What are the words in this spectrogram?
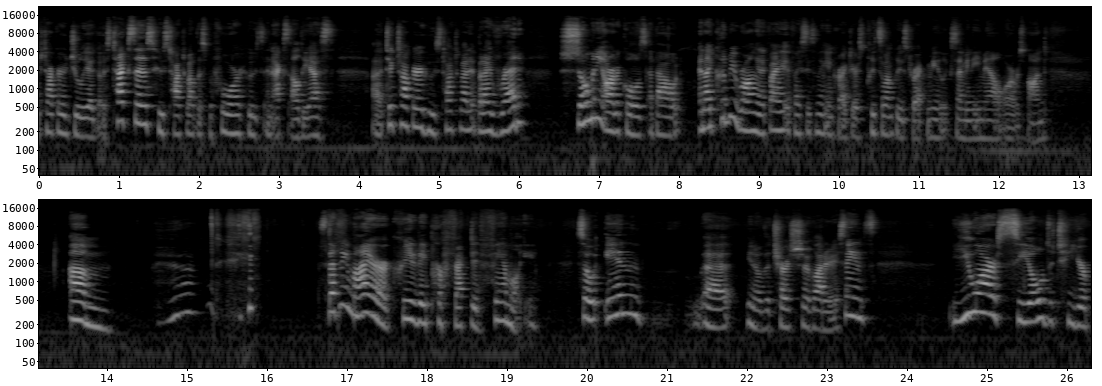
TikToker Julia Goes Texas who's talked about this before, who's an ex LDS uh, TikToker who's talked about it. But I've read so many articles about, and I could be wrong. And if I if I say something incorrect here, please someone please correct me. Like send me an email or respond. Um. Stephenie Meyer created a perfected family. So in uh, you know the Church of Latter Day Saints, you are sealed to your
